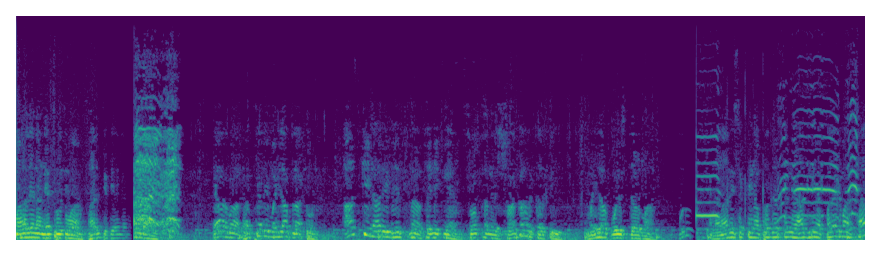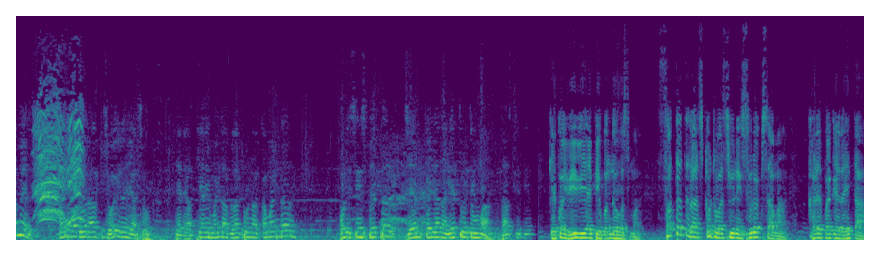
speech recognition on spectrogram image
મહાલેના નેતૃત્વમાં ભારતીય ત્યારબાદ હથિયારી મહિલા પ્લાટુન. આજકી નારી દેશના સૈનિકને સ્વપ્નને સાકાર કરતી મહિલા પોલીસ દળમાં નારી શક્તિના પ્રદર્શનની હાજરીમાં પરેડમાં સામેલ બહેનો દ્વારા જોઈ રહ્યા છો. ત્યારે અત્યારે મહિલા પ્લાટૂનના કમાન્ડર પોલીસ ઇન્સ્પેક્ટર જેમ કૈલાના નેતૃત્વમાં રાષ્ટ્રીય કે કોઈ વીવીઆઈપી બંદોબસ્તમાં સતત રાજકોટવાસીઓની સુરક્ષામાં ખડે પગે રહેતા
